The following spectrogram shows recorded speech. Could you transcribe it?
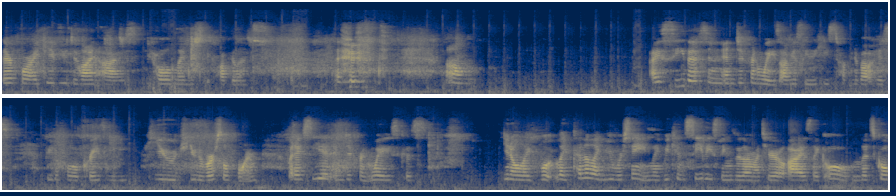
Therefore, I give you divine eyes. Behold my mystic opulence. um, I see this in, in different ways. Obviously, he's talking about his beautiful, crazy, huge, universal form, but I see it in different ways because, you know, like what, like kind of like you were saying, like we can see these things with our material eyes, like oh, let's go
